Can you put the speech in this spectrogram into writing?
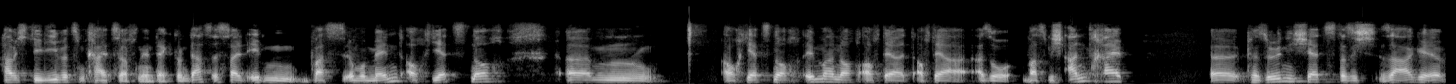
habe ich die Liebe zum Kitesurfen entdeckt. Und das ist halt eben, was im Moment auch jetzt noch, ähm, auch jetzt noch immer noch auf der, auf der, also was mich antreibt, äh, persönlich jetzt, dass ich sage,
